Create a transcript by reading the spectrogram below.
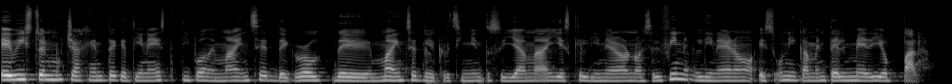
he visto en mucha gente que tiene este tipo de mindset, de growth, de mindset del crecimiento se llama, y es que el dinero no es el fin, el dinero es únicamente el medio para.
